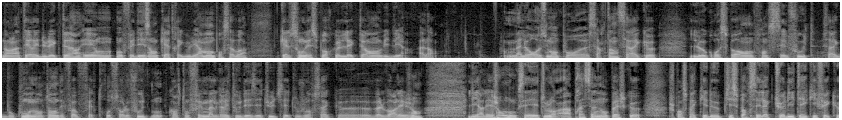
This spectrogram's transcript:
dans l'intérêt du lecteur et on, on, fait des enquêtes régulièrement pour savoir quels sont les sports que le lecteur a envie de lire. Alors Malheureusement pour euh, certains, c'est vrai que le gros sport en France, c'est le foot. C'est vrai que beaucoup, on entend, des fois, vous faites trop sur le foot. Bon, quand on fait malgré tout des études, c'est toujours ça que veulent voir les gens, lire les gens. Donc c'est toujours. Après, ça n'empêche que je pense pas qu'il y ait de petits sports. C'est l'actualité qui fait que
